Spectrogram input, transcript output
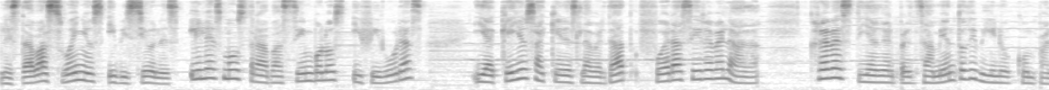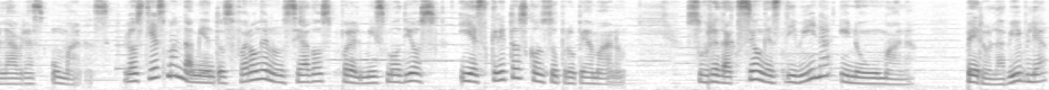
les daba sueños y visiones y les mostraba símbolos y figuras y aquellos a quienes la verdad fuera así revelada, revestían el pensamiento divino con palabras humanas. Los diez mandamientos fueron enunciados por el mismo Dios y escritos con su propia mano. Su redacción es divina y no humana. Pero la Biblia,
